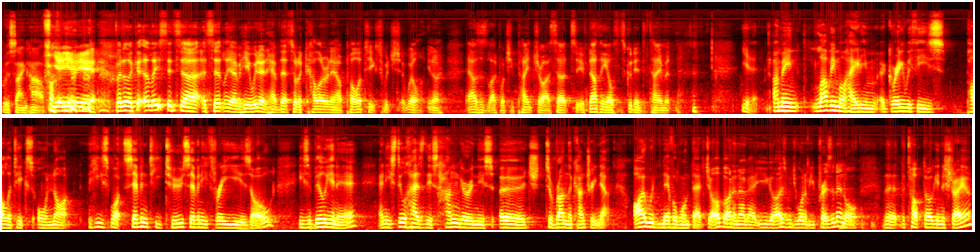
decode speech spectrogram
with saying half. yeah, yeah, yeah. But look, at least it's, uh, it's certainly over here. We don't have that sort of colour in our politics, which, well, you know, ours is like watching paint dry. So it's, if nothing else, it's good entertainment. Yeah. I mean, love him or hate him, agree with his politics or not. He's what, 72, 73 years old. He's a billionaire and he still has this hunger and this urge to run the country. Now, I would never want that job. I don't know about you guys. Would you want to be president or the, the top dog in Australia?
